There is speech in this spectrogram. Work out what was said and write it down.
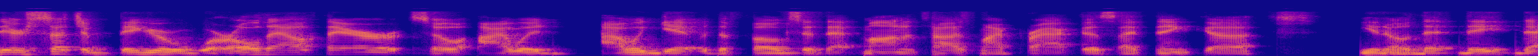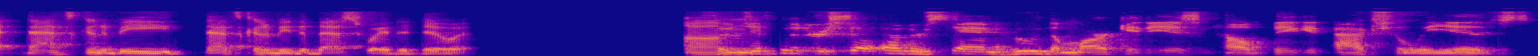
There's such a bigger world out there, so I would I would get with the folks at that monetize my practice. I think uh, you know that they that that's going to be that's going to be the best way to do it. Um, so just understand, understand who the market is and how big it actually is.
